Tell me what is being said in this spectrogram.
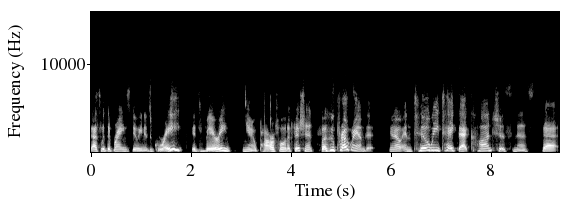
That's what the brain's doing. It's great. It's very, you know, powerful and efficient, but who programmed it? You know, until we take that consciousness, that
